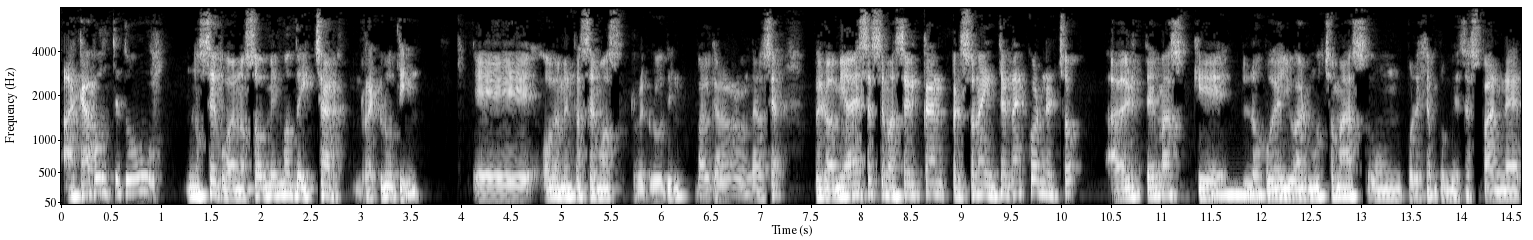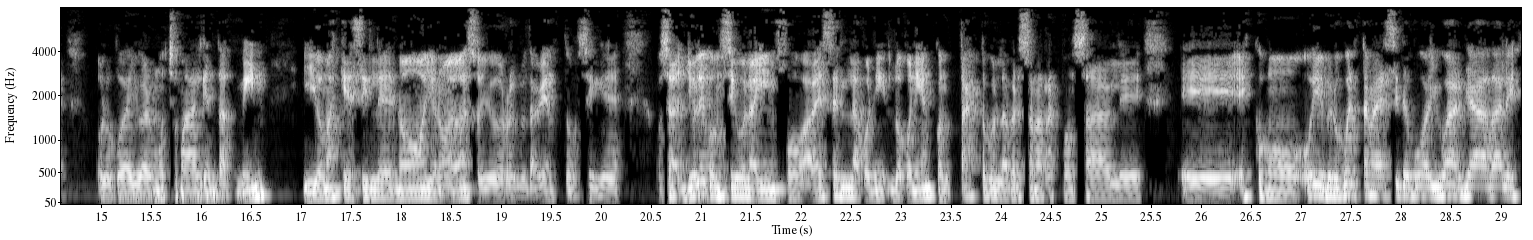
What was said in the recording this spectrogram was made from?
Acá ponte tú, no sé, pues nosotros mismos de echar recruiting. Eh, obviamente hacemos recruiting, valga la redundancia, pero a mí a veces se me acercan personas internas en Corner Shop a ver temas que lo puede ayudar mucho más, un, por ejemplo, un business partner o lo puede ayudar mucho más alguien de admin. Y yo más que decirle, no, yo no veo eso, yo veo reclutamiento. Así que, o sea, yo le consigo la info, a veces la lo ponía en contacto con la persona responsable. Eh, es como, oye, pero cuéntame a ver si te puedo ayudar, ya, dale.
